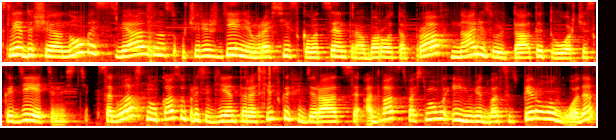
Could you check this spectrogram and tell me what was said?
Следующая новость связана с учреждением Российского центра оборота прав на результаты творческой деятельности. Согласно указу президента Российской Федерации от 28 июня 2021 года,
